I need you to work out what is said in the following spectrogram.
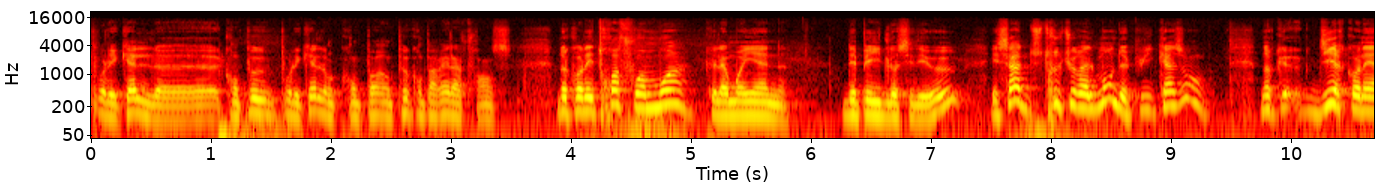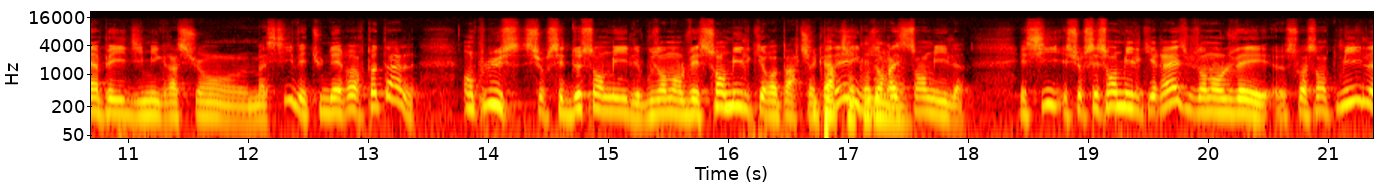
pour lesquels, euh, on, peut, pour lesquels on, peut comparer la France. Donc on est trois fois moins que la moyenne des pays de l'OCDE, et ça structurellement depuis 15 ans. Donc euh, dire qu'on est un pays d'immigration massive est une erreur totale. En plus, sur ces 200 000, vous en enlevez 100 000 qui repartent chaque année, il vous en reste 100 000. Et si sur ces 100 000 qui restent, vous en enlevez 60 euh, 000,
